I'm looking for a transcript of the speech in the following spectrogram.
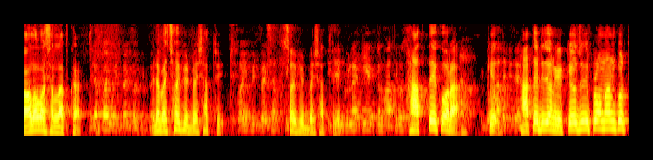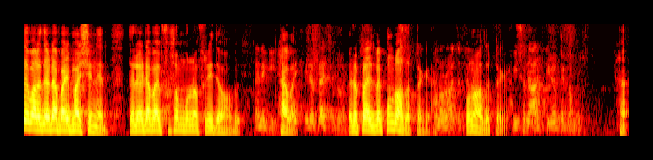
ভালোবাসা লাভ খাট এটা ভাই ছয় ফিট বাই সাত ফিট ছয় ফিট বাই সাত ফিট হাতে করা? হাতে ডিজাইন কেউ যদি প্রমাণ করতে পারে যে এটা ভাই মেশিনের তাহলে এটা ভাই সম্পূর্ণ ফ্রি দেওয়া হবে। হ্যাঁ ভাই। এটা প্রাইস ভাই? পনেরো হাজার টাকা। পনেরো হাজার টাকা। হ্যাঁ।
